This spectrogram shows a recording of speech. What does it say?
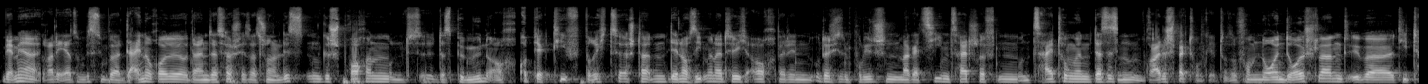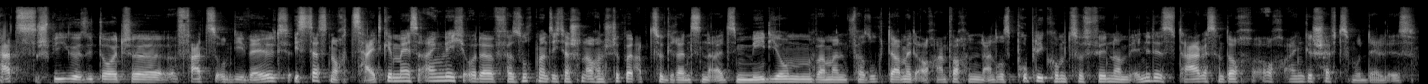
Wir haben ja gerade eher so ein bisschen über deine Rolle und dein Selbstverständnis als Journalisten gesprochen und das Bemühen, auch objektiv Bericht zu erstatten. Dennoch sieht man natürlich auch bei den unterschiedlichen politischen Magazinen, Zeitschriften, und Zeitungen, dass es ein breites Spektrum gibt. Also vom Neuen Deutschland über die Taz, Spiegel, Süddeutsche, FAZ und die Welt. Ist das noch zeitgemäß eigentlich oder versucht man sich da schon auch ein Stück weit abzugrenzen als Medium, weil man versucht damit auch einfach ein anderes Publikum zu finden und am Ende des Tages dann doch auch ein Geschäftsmodell ist?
